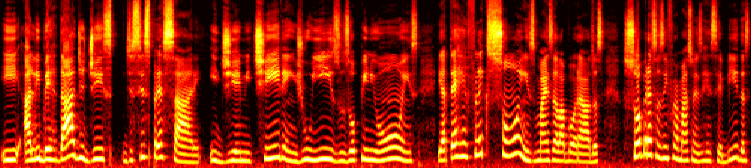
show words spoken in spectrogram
e a liberdade de, de se expressarem e de emitirem juízos, opiniões e até reflexões mais elaboradas sobre essas informações recebidas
